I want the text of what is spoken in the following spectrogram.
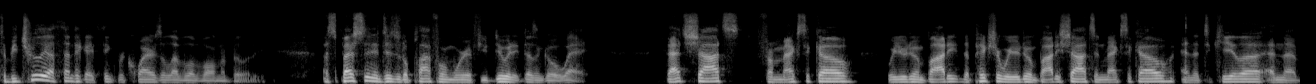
To be truly authentic i think requires a level of vulnerability especially in a digital platform where if you do it it doesn't go away. That shots from mexico where you're doing body the picture where you're doing body shots in mexico and the tequila and the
